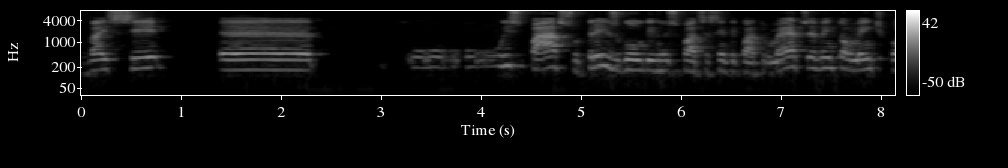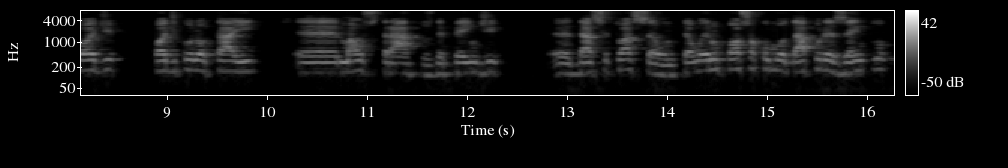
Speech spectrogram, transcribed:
vai ser é, o, o, espaço, três goldens no espaço de 64 metros, eventualmente pode, pode conotar aí é, maus tratos, depende é, da situação. Então, eu não posso acomodar, por exemplo,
